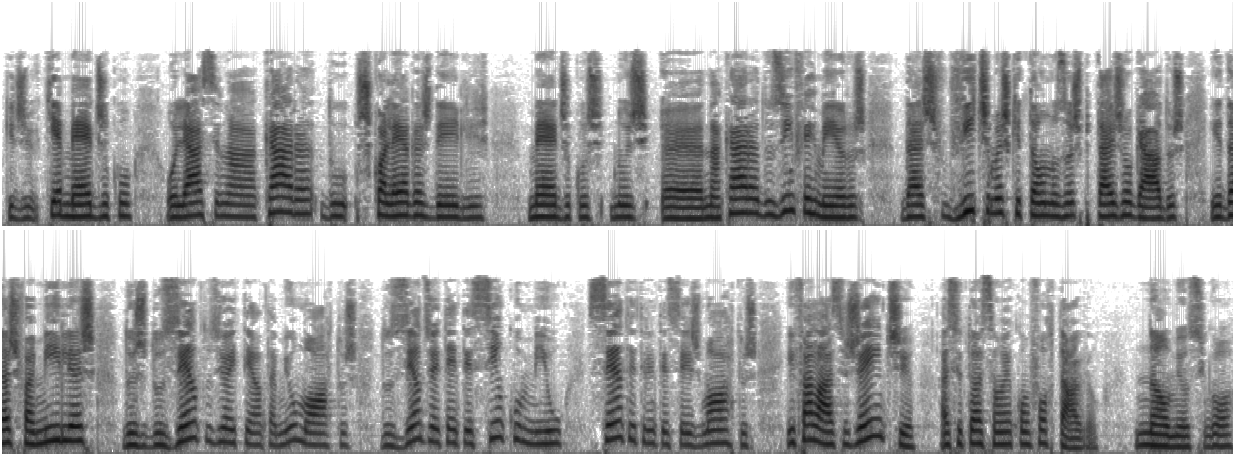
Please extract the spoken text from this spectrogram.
que, que é médico, olhasse na cara dos colegas dele, médicos, nos, eh, na cara dos enfermeiros, das vítimas que estão nos hospitais jogados e das famílias dos 280 mil mortos, 285 mil, 136 mortos, e falasse, gente, a situação é confortável. Não, meu senhor,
